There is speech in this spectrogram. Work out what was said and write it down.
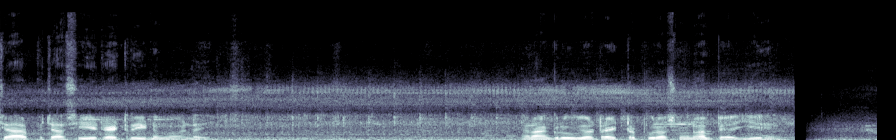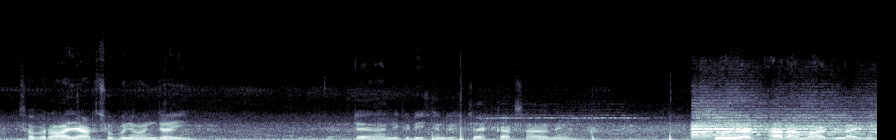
485 ਟਰੈਕਟਰ ਦੀ ਡਿਮਾਂਡ ਹੈ ਜੀ। ਰੰਗ ਰੂਪ ਦਾ ਟਰੈਕਟਰ ਪੂਰਾ ਸੋਹਣਾ ਪਿਆ ਜੀ ਇਹ। ਸਵਰਾਜ 855 ਜੀ। ਟਾਇਰਾਂ ਦੀ ਕੰਡੀਸ਼ਨ ਤੁਸੀਂ ਚੈੱਕ ਕਰ ਸਕਦੇ ਹੋ। 2018 ਮਾਡਲ ਹੈ ਜੀ।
